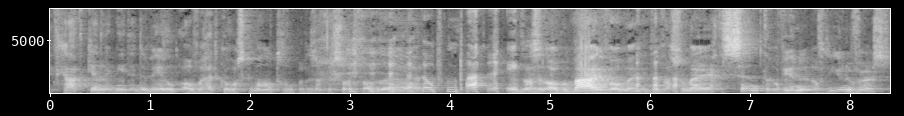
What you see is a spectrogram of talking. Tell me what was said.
het gaat kennelijk niet in de wereld over het korpscommandotroepen. Dat is ook een soort van... eh, Een openbaring. het was een openbaring voor me. Dat was voor mij echt het center of, uni- of the universe.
